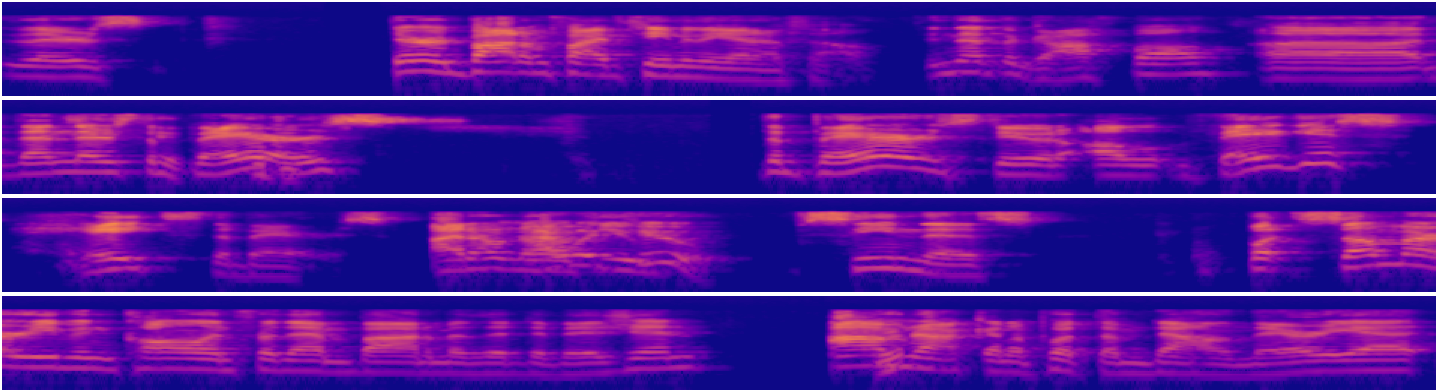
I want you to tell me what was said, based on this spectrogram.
there's they're a bottom five team in the NFL. Isn't that the golf ball? Uh, then there's the Bears. the Bears, dude. Uh, Vegas hates the Bears. I don't know I if would you've too. seen this, but some are even calling for them bottom of the division. I'm Yep. not gonna put them down there yet.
